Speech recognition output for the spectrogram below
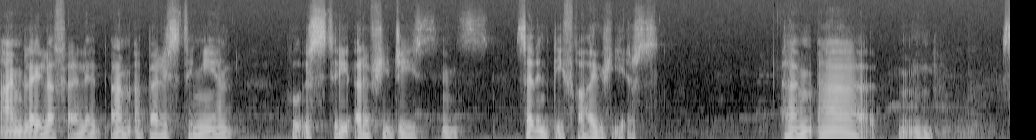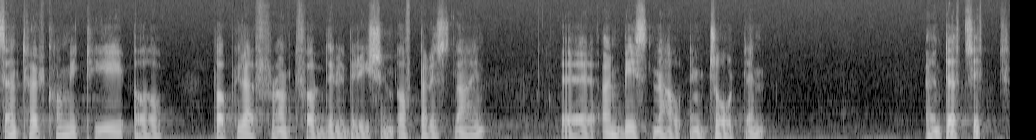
I'm Leila Khaled. I'm a Palestinian who is still a refugee since 75 years. I'm a mm, Central Committee of Popular Front for the Liberation of Palestine. Uh, I'm based now in Jordan and that's it.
